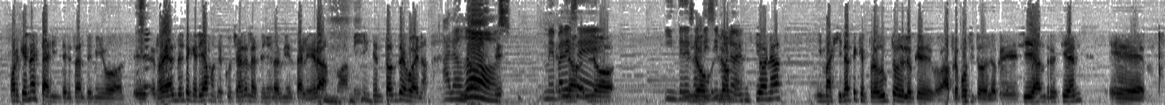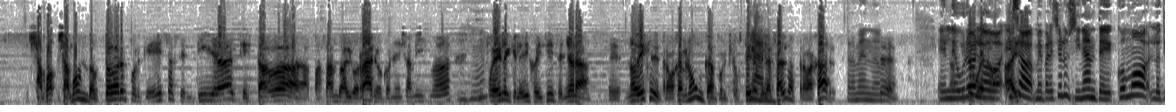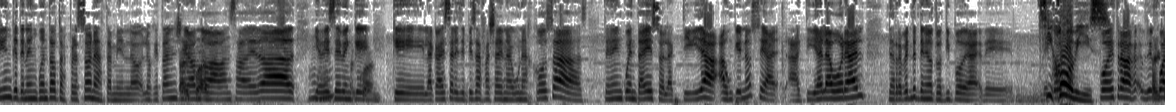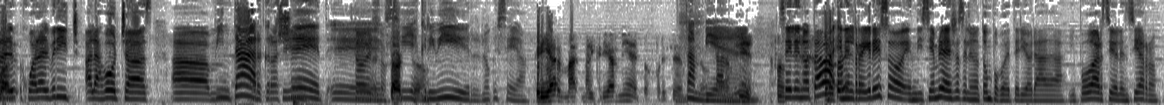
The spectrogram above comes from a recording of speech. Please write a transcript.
Porque no es tan interesante mi voz. Eh, realmente queríamos escuchar a la señora Mirta Legrand, no a mí. Entonces, bueno. A los lo- dos. Me parece lo- lo- interesantísimo. lo menciona. Imagínate que producto de lo que, a propósito de lo que decían recién, eh, llamó, llamó a un doctor porque ella sentía que estaba pasando algo raro con ella misma y fue él el que le dijo, y sí señora, eh, no deje de trabajar nunca porque a usted lo Claro. que la salva es trabajar. Tremendo. Sí. El neurólogo, bueno, eso me pareció alucinante. ¿Cómo lo tienen que tener en cuenta otras personas también? lo- los que están Tal llegando cual. a avanzada edad y a veces ven que, que la cabeza les empieza a fallar en algunas cosas. Tener en cuenta eso, la actividad, aunque no sea actividad laboral, de repente tener otro tipo de. de- de Sí, cosas. hobbies. Podés jugar, al, jugar al bridge, a las bochas, a. Pintar, a- crochet, sí, eh, todo eso. sí, escribir, lo que sea. Criar, mal, malcriar nietos, por ejemplo. También. Se le notaba Bueno, en ¿sabes el regreso en diciembre, a ella se le notó un poco deteriorada. Y pudo haber sido el encierro.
